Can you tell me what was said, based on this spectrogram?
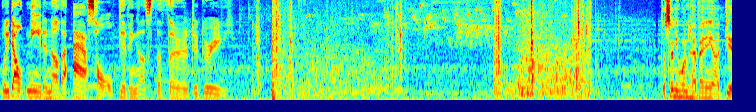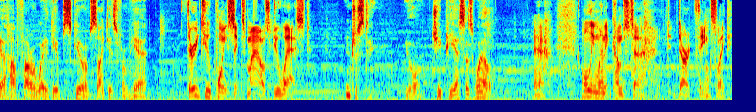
We don't need another asshole giving us the third degree. Does anyone have any idea how far away the Obscurum site is from here? 32.6 miles due west. Interesting. Your GPS as well. Uh, only when it comes to dark things like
